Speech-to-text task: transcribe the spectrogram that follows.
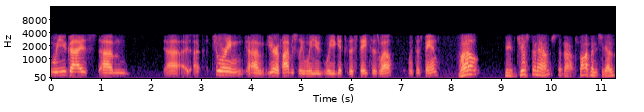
were you guys um, uh, uh, touring um, Europe? Obviously, will you will you get to the states as well with this band? well, they've just announced about five minutes ago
